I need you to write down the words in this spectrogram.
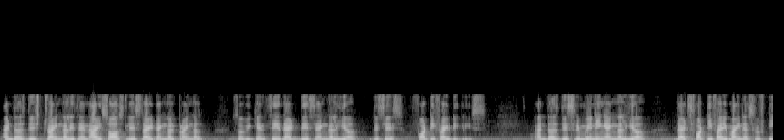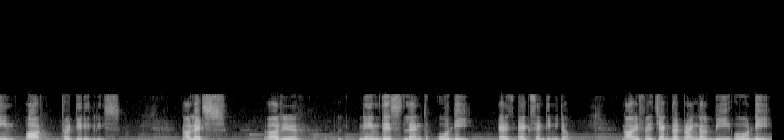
And thus this triangle is an isosceles right angle triangle. So we can say that this angle here this is 45 degrees. And thus this remaining angle here that's 45 minus 15 or 30 degrees. Now let's uh, name this length OD as x centimeter. Now if we'll check the triangle BOD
